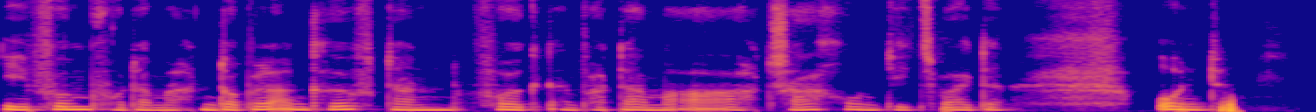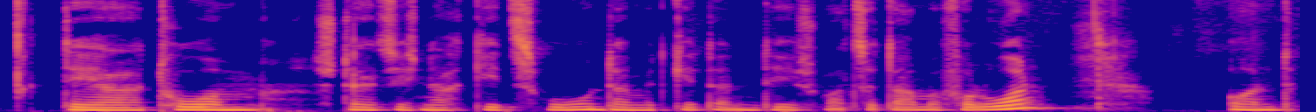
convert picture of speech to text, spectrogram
E5 oder macht einen Doppelangriff, dann folgt einfach Dame A8 Schach und die zweite. Und der Turm stellt sich nach G2 und damit geht dann die schwarze Dame verloren. Und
